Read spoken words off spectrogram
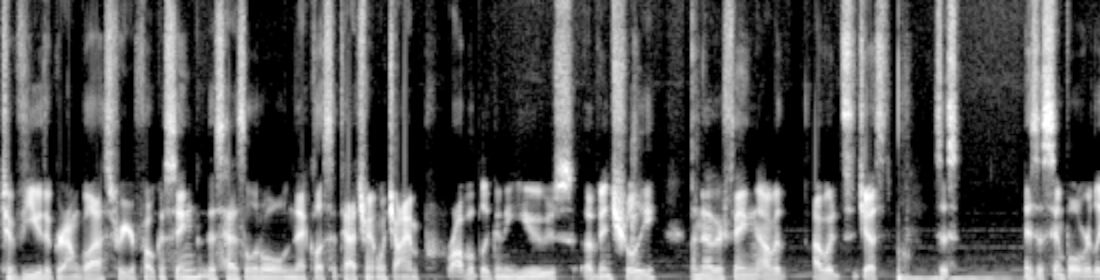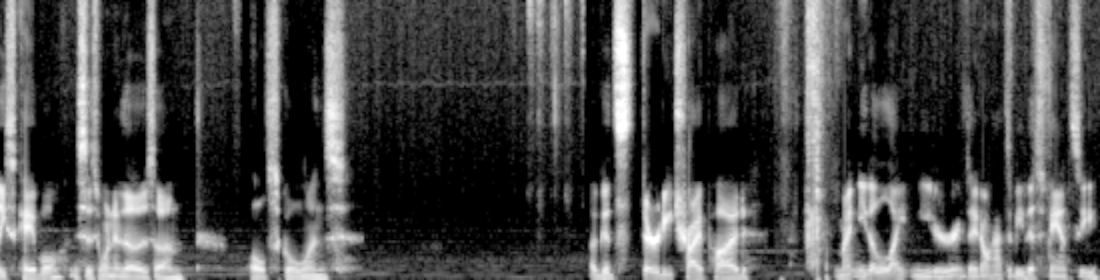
to view the ground glass for your focusing. This has a little necklace attachment, which I am probably going to use eventually. Another thing I would I would suggest is this is a simple release cable. This is one of those um, old school ones. A good sturdy tripod. You might need a light meter. They don't have to be this fancy,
